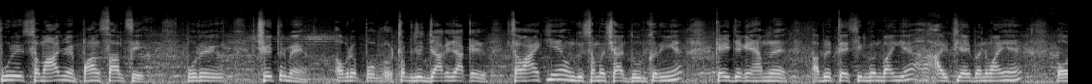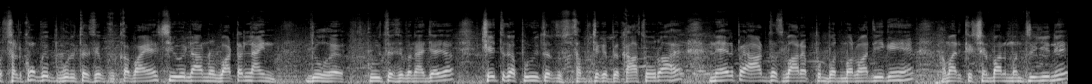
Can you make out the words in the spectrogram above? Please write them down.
पूरे समाज में पाँच साल से, पूरे क्षेत्र में अब सब जो जाके जाके सभाएँ की हैं, उनकी समस्याएँ दूर करी हैं। कई जगह हमने अपनी तहसील बनवाई है, आईटीआई बनवाए हैं, और सड़कों के पूरी तरह से करवाए हैं। सीवर लाइन और वाटर लाइन जो है, पूरी तरह से बनाया जाएगा। क्षेत्र का पूरी तरह से सब जगह विकास हो रहा है। नहर पर आठ दस बारह पुल बनवा दिए गए हैं। हमारे कृष्णपाल मंत्री जी ने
